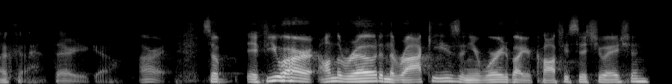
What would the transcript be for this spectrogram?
Okay, there you go. All right. So if you are on the road in the Rockies and you're worried about your coffee situation,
